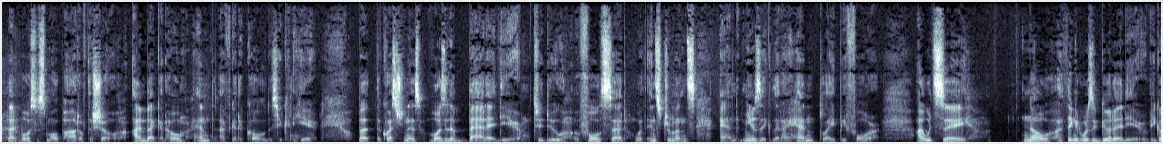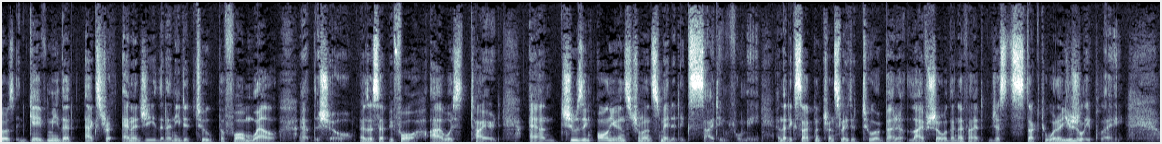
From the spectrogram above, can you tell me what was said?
That was a small part of the show. I'm back at home and I've got a cold, as you can hear. But the question is was it a bad idea to do a full set with instruments and music that I hadn't played before? I would say no, I think it was a good idea because it gave me that extra energy that I needed to perform well at the show. As I said before, I was tired and choosing all new instruments made it exciting for me. And that excitement translated to a better live show than if I had just stuck to what I usually play.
